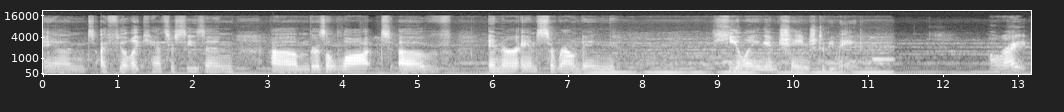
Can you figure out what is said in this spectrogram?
And I feel like cancer season, um, there's a lot of inner and surrounding healing and change to be made. All right.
